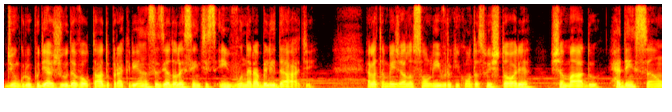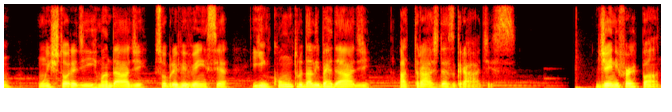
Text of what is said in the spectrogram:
de um grupo de ajuda voltado para crianças e adolescentes em vulnerabilidade, ela também já lançou um livro que conta sua história, chamado Redenção Uma História de Irmandade, Sobrevivência e Encontro da Liberdade Atrás das Grades. Jennifer Pan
